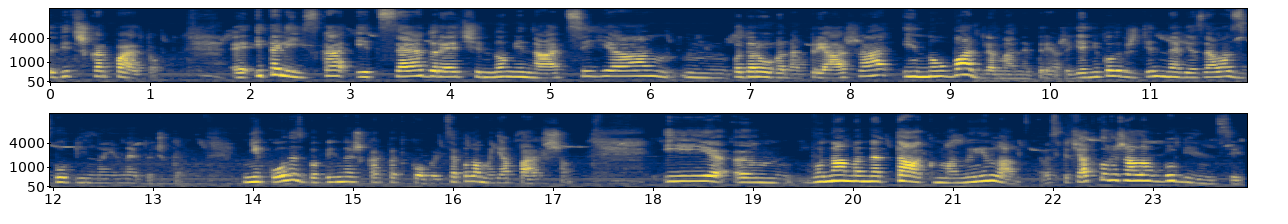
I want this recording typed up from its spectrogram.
від шкарпеток. Е, Італійська, і це, до речі, номінація подарована пряжа і нова для мене пряжа. Я ніколи в житті не в'язала з бобінної ниточки. Ніколи з бобінною шкарпетковою. Це була моя перша. І ем, вона мене так манила. Спочатку лежала в бобінці,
